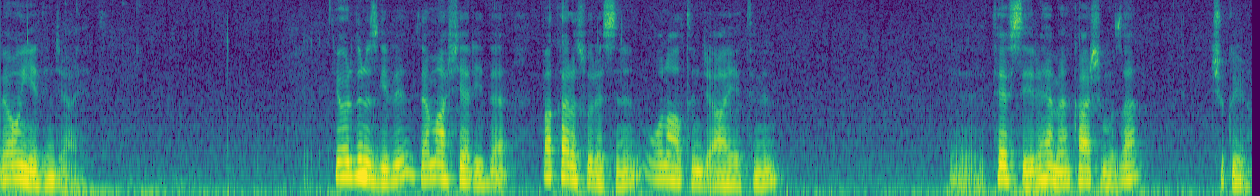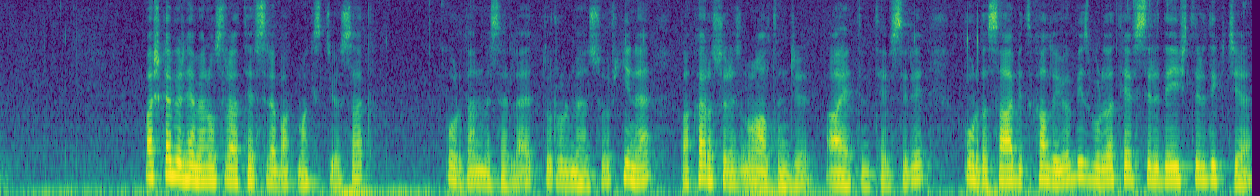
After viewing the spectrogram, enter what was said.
ve 17. ayet. Gördüğünüz gibi Zemahşeri'de Bakara suresinin 16. ayetinin e, tefsiri hemen karşımıza çıkıyor. Başka bir hemen o sırada tefsire bakmak istiyorsak buradan mesela Durrul Mensur yine Bakara suresinin 16. ayetin tefsiri burada sabit kalıyor. Biz burada tefsiri değiştirdikçe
